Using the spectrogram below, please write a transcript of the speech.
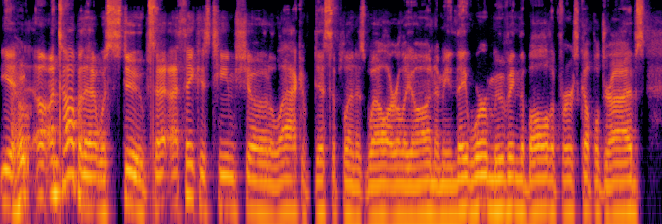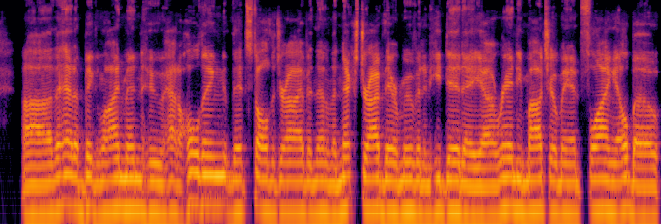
Yeah. On top of that, with Stoops, I, I, think his team showed a lack of discipline as well early on. I mean, they were moving the ball the first couple drives. Uh, they had a big lineman who had a holding that stalled the drive, and then on the next drive they were moving, and he did a uh, Randy Macho Man flying elbow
